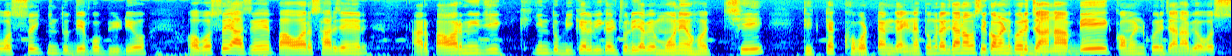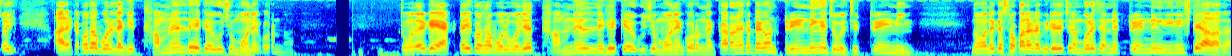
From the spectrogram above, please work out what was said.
অবশ্যই কিন্তু দেবো ভিডিও অবশ্যই আসবে পাওয়ার সার্জেনের, আর পাওয়ার মিউজিক কিন্তু বিকেল বিকেল চলে যাবে মনে হচ্ছে। ঠিকঠাক খবরটা আমি জানি না। তোমরা জানো অবশ্যই কমেন্ট করে জানাবে কমেন্ট করে জানাবে অবশ্যই। আর একটা কথা বলে রাখি থামনেল দেখে কেউ কিছু মনে করো না। তোমাদেরকে একটাই কথা বলব যে থামনেল দেখে কেউ কিছু মনে করো না। কারণ একটা এখন ট্রেন্ডিংয়ে চলছে ট্রেন্ডিং তোমাদেরকে সকালে একটা ভিডিও দিয়েছিলাম, বলেছিলাম যে ট্রেন্ডিং জিনিসটাই আলাদা।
